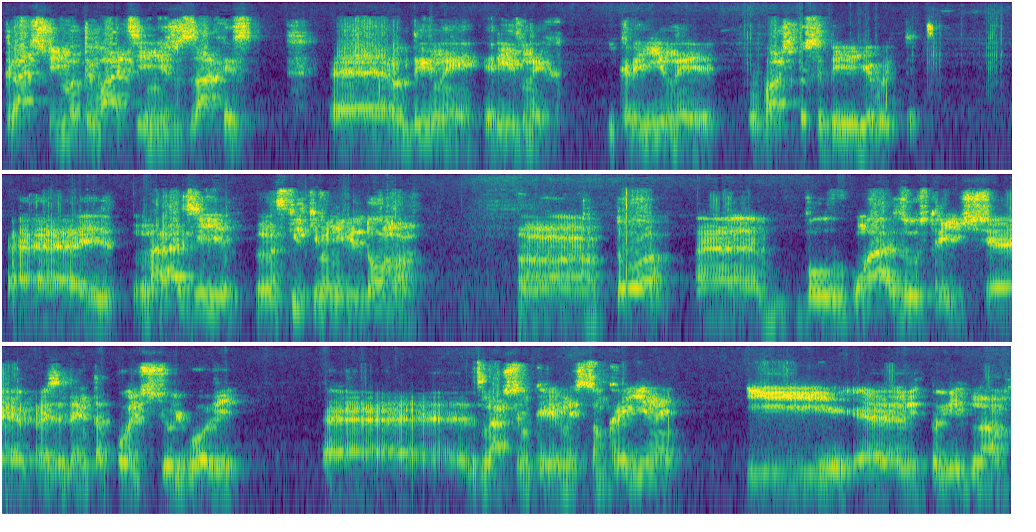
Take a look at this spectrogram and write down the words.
кращої мотивації, ніж захист е, родини, рідних і країни, важко собі уявити. Е, наразі, наскільки мені відомо, е, то е, була зустріч е, президента Польщі у Львові е, з нашим керівництвом країни, і е, відповідно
